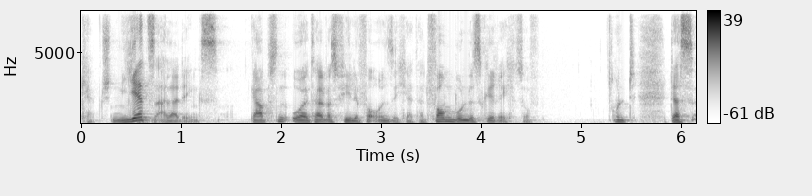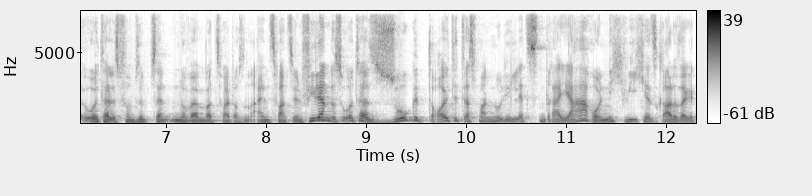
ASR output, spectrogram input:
Caption. Jetzt allerdings gab es ein Urteil, was viele verunsichert hat, vom Bundesgerichtshof. Und das Urteil ist vom 17. November 2021. Und viele haben das Urteil so gedeutet, dass man nur die letzten drei Jahre und nicht, wie ich jetzt gerade sage,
